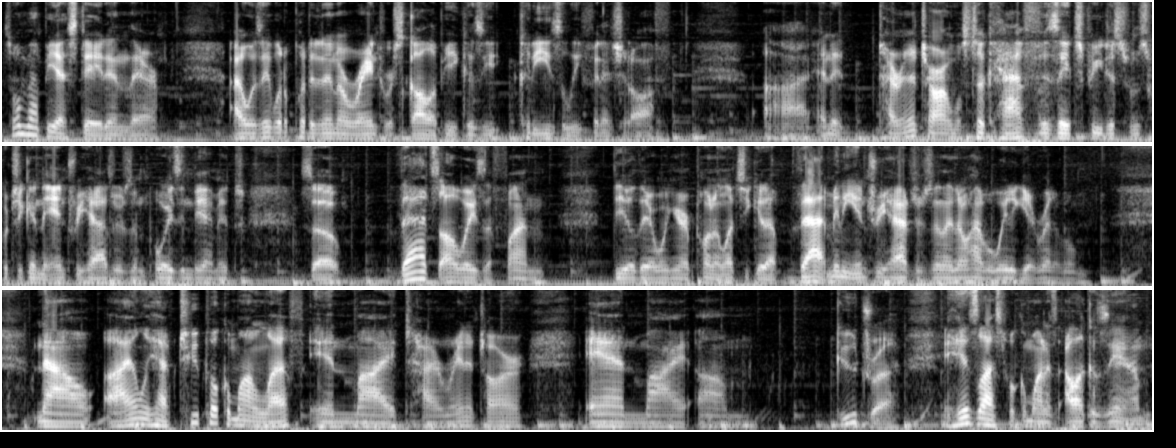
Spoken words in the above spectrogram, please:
so I'm happy I stayed in there. I was able to put it in a range where Scolipede because he could easily finish it off. Uh, and it, Tyranitar almost took half of his HP just from switching into entry hazards and poison damage. So that's always a fun deal there when your opponent lets you get up that many entry hazards and they don't have a way to get rid of them. Now, I only have two Pokemon left in my Tyranitar and my um, Goodra, and his last Pokemon is Alakazam.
